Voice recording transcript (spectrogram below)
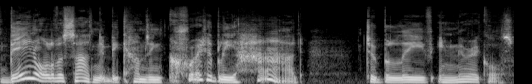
Then all of a sudden it becomes incredibly hard to believe in miracles.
